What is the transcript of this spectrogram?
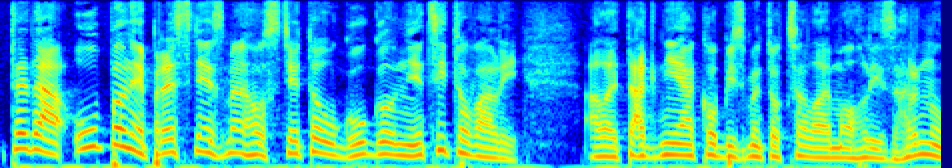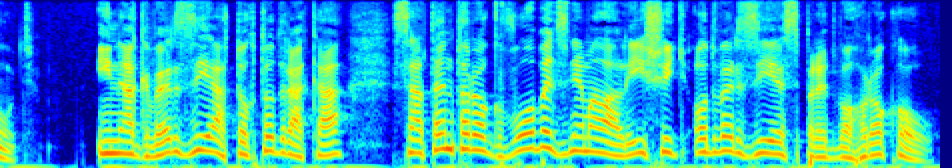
Teda úplne presne sme ho s tetou Google necitovali, ale tak nejako by sme to celé mohli zhrnúť. Inak verzia tohto draka sa tento rok vôbec nemala líšiť od verzie spred dvoch rokov.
